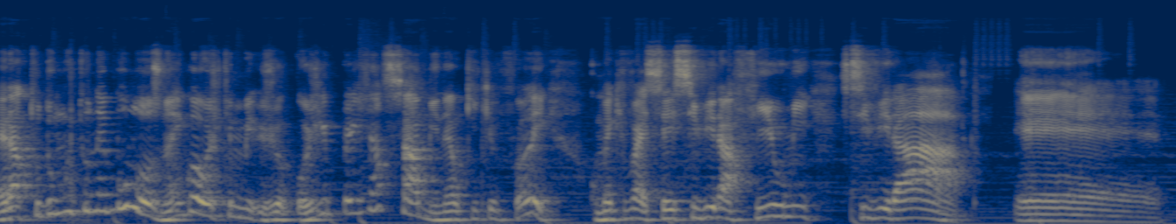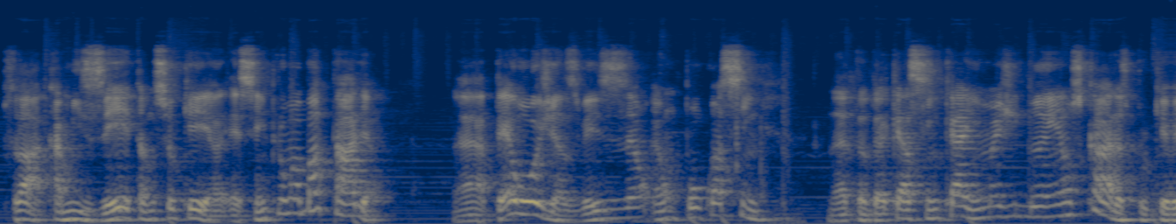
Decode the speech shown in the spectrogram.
era tudo muito nebuloso, não é igual hoje que hoje já sabe, né? O que, que eu falei, como é que vai ser se virar filme, se virar, é, sei lá, camiseta, não sei o que. É sempre uma batalha. Né? Até hoje, às vezes é, é um pouco assim. Né? Tanto é que é assim que a Image ganha os caras, porque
